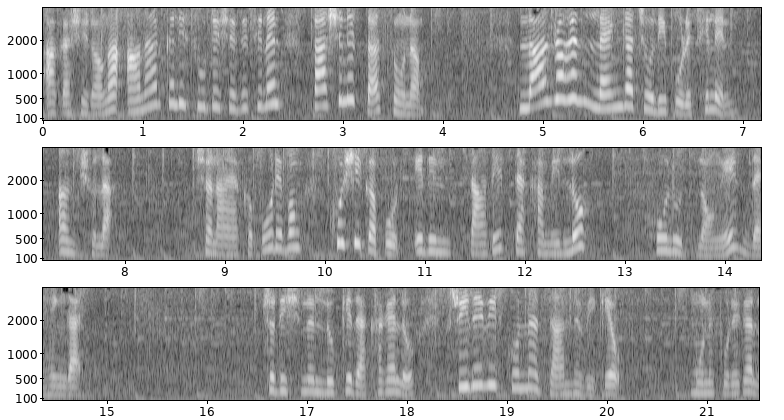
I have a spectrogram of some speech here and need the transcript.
আকাশে রঙা আনারকালি স্যুটে সেজেছিলেন ফ্যাশনিস্তা সোনাম। লাল রঙের লেঙ্গা চলি পরেছিলেন অংশুলা সনায়া কাপুর এবং খুশি কাপুর এদিন তাদের দেখা মিলল হলুদ রঙের লেহেঙ্গায়। ট্রেডিশনাল লুকে দেখা গেল শ্রীদেবীর কন্যা জাহ্নবীকেও। মনে পড়ে গেল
